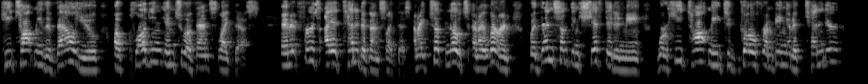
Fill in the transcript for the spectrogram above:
He taught me the value of plugging into events like this. And at first, I attended events like this and I took notes and I learned, but then something shifted in me where he taught me to go from being an attender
